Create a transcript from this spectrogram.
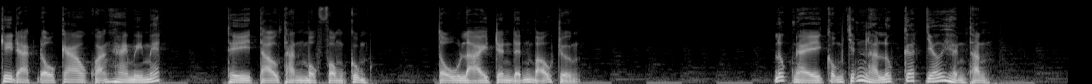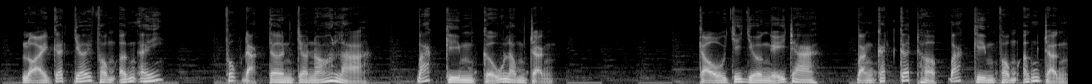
Khi đạt độ cao khoảng 20 mét, Thì tạo thành một vòng cung, Tụ lại trên đỉnh bảo trượng. Lúc này cũng chính là lúc kết giới hình thành. Loại kết giới phong ấn ấy, Phúc đặt tên cho nó là Bát Kim Cửu Long Trận. Cậu chỉ vừa nghĩ ra Bằng cách kết hợp bát kim phong ấn trận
